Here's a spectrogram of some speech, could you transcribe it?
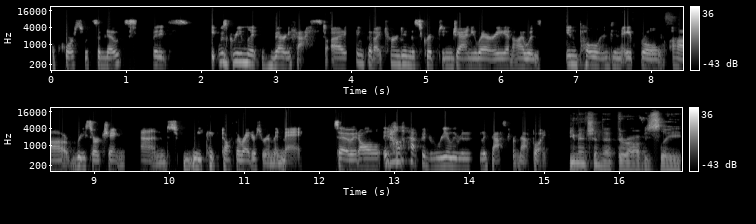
of course, with some notes, but it's it was greenlit very fast. I think that I turned in the script in January and I was in Poland in April uh, researching, and we kicked off the writers' room in May. So it all it all happened really, really, really fast from that point. You mentioned that there are obviously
